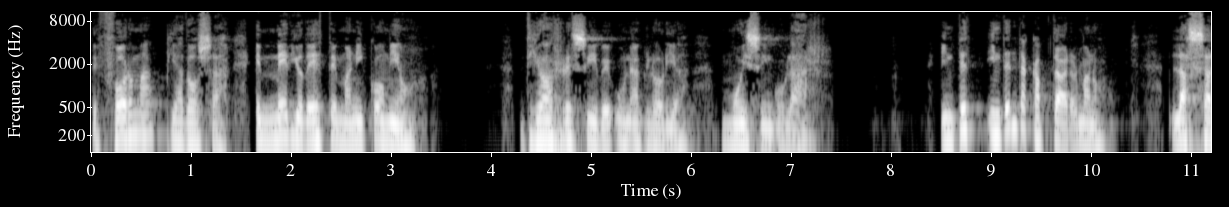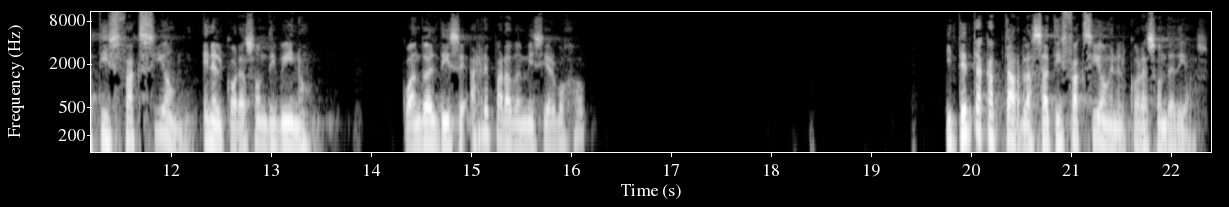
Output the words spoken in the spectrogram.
de forma piadosa en medio de este manicomio, Dios recibe una gloria muy singular. Intenta captar, hermano, la satisfacción en el corazón divino cuando Él dice, ¿has reparado en mi siervo Job? Intenta captar la satisfacción en el corazón de Dios,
